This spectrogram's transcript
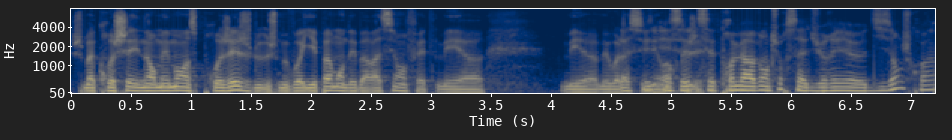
je m'accrochais énormément à ce projet. Je, je me voyais pas m'en débarrasser en fait, mais mais, euh, mais voilà, c'est Cette première aventure, ça a duré 10 euh, ans, je crois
